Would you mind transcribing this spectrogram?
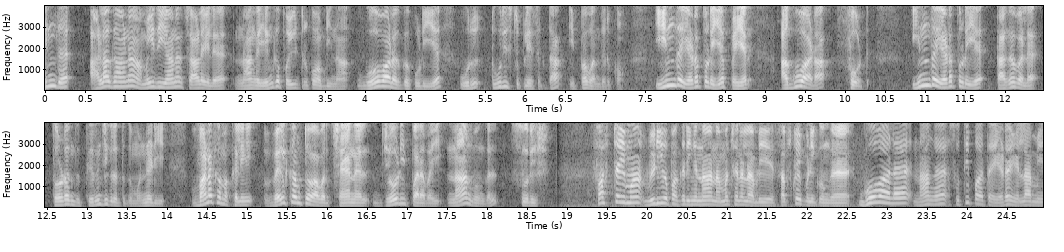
இந்த அழகான அமைதியான சாலையில் நாங்கள் எங்கே போயிட்டுருக்கோம் அப்படின்னா கோவாவில் இருக்கக்கூடிய ஒரு டூரிஸ்ட் பிளேஸுக்கு தான் இப்போ வந்திருக்கோம். இந்த இடத்துடைய பெயர் அகுவாடா ஃபோர்ட். இந்த இடத்துடைய தகவலை தொடர்ந்து தெரிஞ்சுக்கிறதுக்கு முன்னாடி வணக்க மக்களே வெல்கம் டு அவர் சேனல் ஜோடி பறவை. நான் உங்கள் சுரேஷ். ஃபஸ்ட் டைமாக வீடியோ பார்க்குறீங்கன்னா நம்ம சேனலை அப்படியே சப்ஸ்கிரைப் பண்ணிக்கோங்க. கோவாவில் நாங்கள் சுற்றி பார்த்த இடம் எல்லாமே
